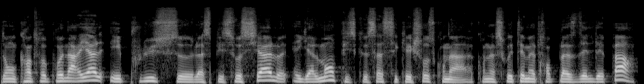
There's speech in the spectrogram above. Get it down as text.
donc entrepreneurial et plus l'aspect social également, puisque ça c'est quelque chose qu'on a qu'on a souhaité mettre en place dès le départ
